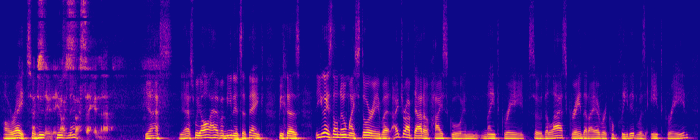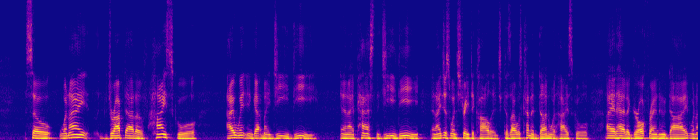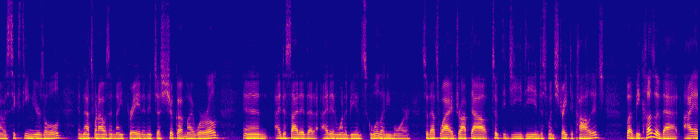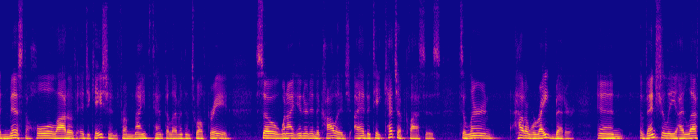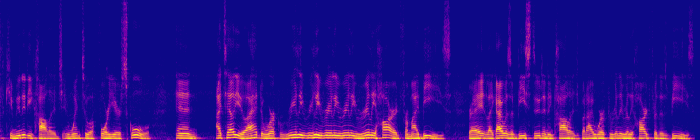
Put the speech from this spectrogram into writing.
All right. So Absolutely. Who, who's I, next? I second that. Yes. Yes. We all have Amina to thank because you guys don't know my story, but I dropped out of high school in ninth grade. So the last grade that I ever completed was eighth grade. So when I dropped out of high school, I went and got my GED and I passed the GED and I just went straight to college because I was kind of done with high school. I had had a girlfriend who died when I was 16 years old, and that's when I was in ninth grade, and it just shook up my world and I decided that I didn't want to be in school anymore. So that's why I dropped out, took the GED, and just went straight to college. But because of that, I had missed a whole lot of education from ninth, 10th, 11th, and 12th grade. So when I entered into college, I had to take catch up classes to learn how to write better. And eventually, I left community college and went to a four year school. And I tell you, I had to work really, really, really, really, really hard for my B's, right? Like I was a B student in college, but I worked really, really hard for those B's.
